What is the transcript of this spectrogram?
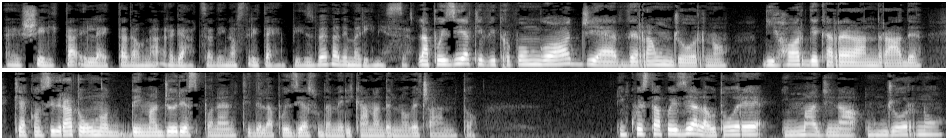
eh, scelta e letta da una ragazza dei nostri tempi, Sveva De Marinis. La poesia che vi propongo oggi è Verrà un giorno di Jorge Carrera Andrade che è considerato uno dei maggiori esponenti della poesia sudamericana del Novecento. In questa poesia l'autore immagina un giorno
